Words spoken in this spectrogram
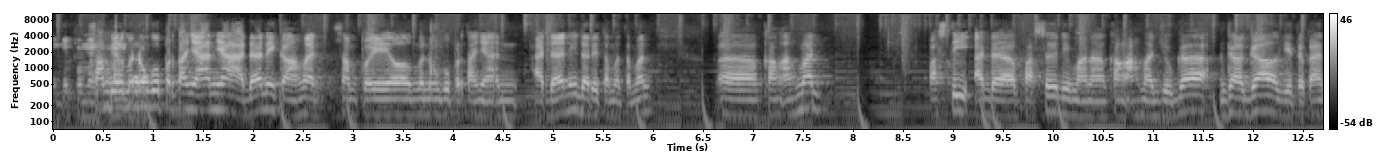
Untuk teman -teman Sambil menunggu pertanyaannya ada nih Kang Ahmad. Sambil menunggu pertanyaan ada nih dari teman-teman. Uh, Kang Ahmad pasti ada fase di mana Kang Ahmad juga gagal gitu kan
